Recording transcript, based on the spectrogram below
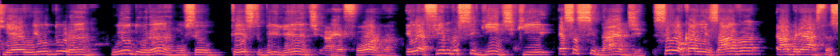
que é o Will Duran. Will Duran, no seu texto brilhante, A Reforma, ele afirma o seguinte, que essa cidade se localizava abre aspas,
